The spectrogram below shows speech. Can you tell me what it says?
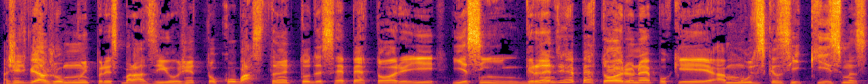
A gente viajou muito por esse Brasil, a gente tocou bastante, todo esse repertório aí. E assim, grande repertório, né? Porque há músicas riquíssimas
